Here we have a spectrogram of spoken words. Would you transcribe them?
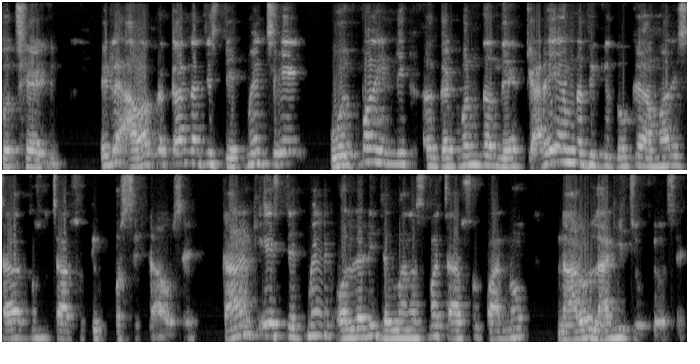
તો છે જ. એટલે આવા પ્રકારના જે સ્ટેટમેન્ટ છે કોઈ પણ ગઠબંધનને ક્યારેય એમ નથી કીધું કે અમારી સાડા ત્રણસો ચારસો થી ઉપર સીટ આવશે. કારણ કે એ સ્ટેટમેન્ટ ઓલરેડી જનમાનસમાં ચારસો નો નારો લાગી ચૂક્યો છે.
